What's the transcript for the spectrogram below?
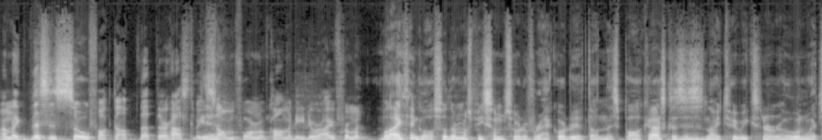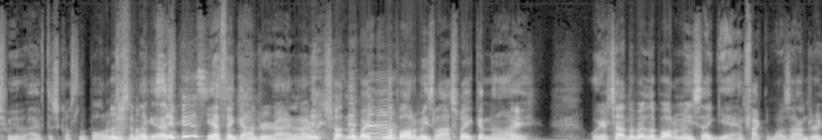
I'm like, this is so fucked up that there has to be Yeah. some form of comedy derived from it. Well, I think also there must be some sort of record we've done this podcast because this is now two weeks in a row in which we've I've discussed lobotomies and this. Serious? Yeah, I think Andrew Ryan and I were chatting about lobotomies last week, and now we're chatting about lobotomies. Like, yeah, in fact, it was Andrew,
